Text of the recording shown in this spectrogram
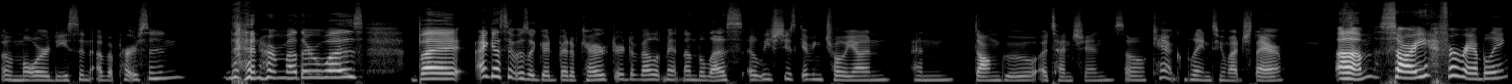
uh, more decent of a person than her mother was. But I guess it was a good bit of character development nonetheless. At least she's giving Choyun and Donggu attention, so can't complain too much there. Um, sorry for rambling.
